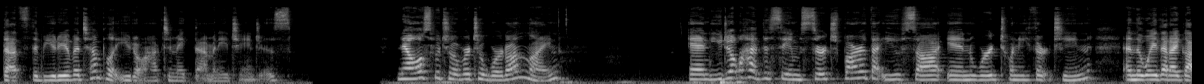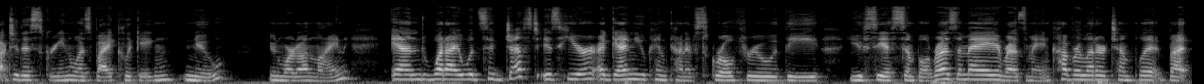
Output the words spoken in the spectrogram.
that's the beauty of a template. You don't have to make that many changes. Now I'll switch over to Word Online. And you don't have the same search bar that you saw in Word 2013. And the way that I got to this screen was by clicking New in Word Online. And what I would suggest is here, again, you can kind of scroll through the, you see a simple resume, resume and cover letter template, but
